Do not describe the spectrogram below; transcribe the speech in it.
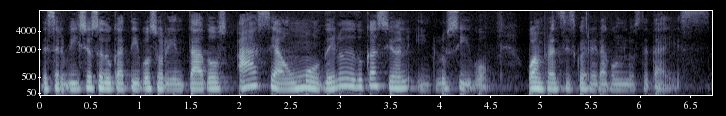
de servicios educativos orientados hacia un modelo de educación inclusivo. Juan Francisco Herrera con los detalles.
